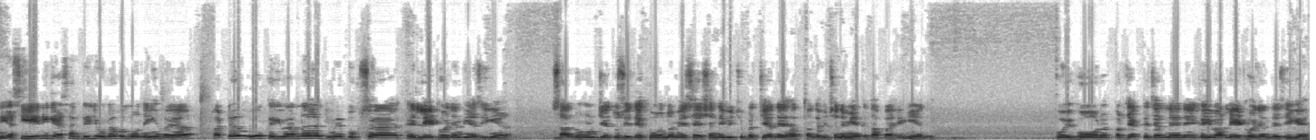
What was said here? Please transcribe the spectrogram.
ਨਹੀਂ ਅਸੀਂ ਇਹ ਨਹੀਂ ਕਹਿ ਸਕਦੇ ਜੀ ਉਹਨਾਂ ਵੱਲੋਂ ਨਹੀਂ ਹੋਇਆ ਬਟ ਉਹ ਕਈ ਵਾਰ ਨਾ ਜਿਵੇਂ ਬੁੱਕਸ ਤੇ ਲੇਟ ਹੋ ਜਾਂਦੀਆਂ ਸੀਗੀਆਂ। ਸਾਨੂੰ ਹੁਣ ਜੇ ਤੁਸੀਂ ਦੇਖੋ ਨਵੇਂ ਸੈਸ਼ਨ ਦੇ ਵਿੱਚ ਬੱਚਿਆਂ ਦੇ ਹੱਥਾਂ ਦੇ ਵਿੱਚ ਨਵੀਆਂ ਕਿਤਾਬਾਂ ਹੈਗੀਆਂ ਨੇ। ਕੋਈ ਹੋਰ ਪ੍ਰੋਜੈਕਟ ਚੱਲਣੇ ਨੇ ਕਈ ਵਾਰ ਲੇਟ ਹੋ ਜਾਂਦੇ ਸੀਗੇ।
